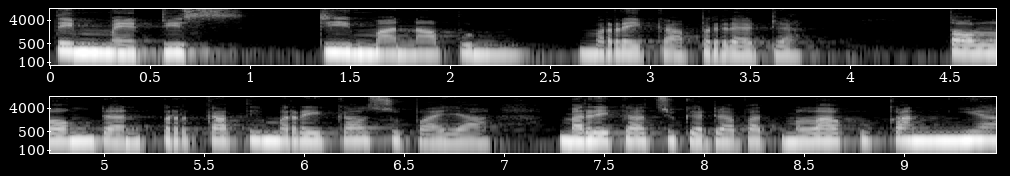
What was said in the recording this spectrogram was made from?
tim medis di mana pun mereka berada. Tolong dan berkati mereka supaya mereka juga dapat melakukannya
